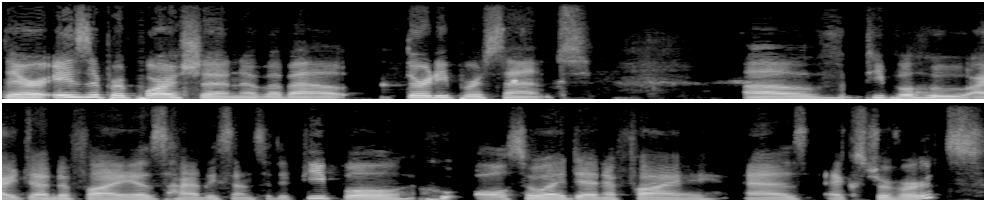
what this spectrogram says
there is a proportion of about thirty percent of people who identify as highly sensitive people who also identify as extroverts.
